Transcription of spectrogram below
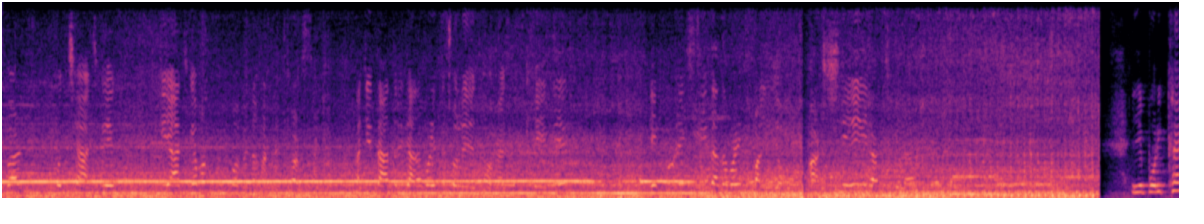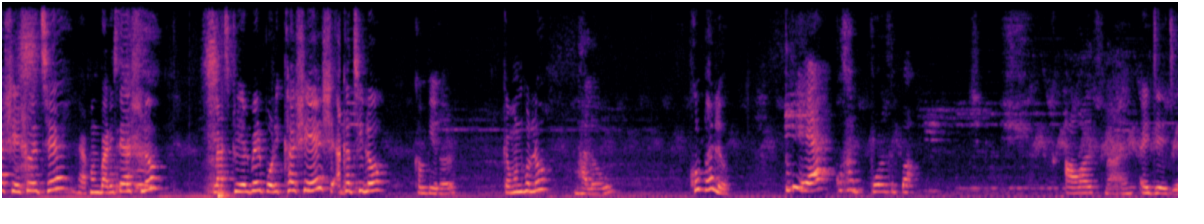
এবার হচ্ছে আজকে আজকে আবার ঘুম পাবে না হান্ড্রেড পার্সেন্ট আজকে তাড়াতাড়ি দাদা বাড়িতে চলে যেতে হবে আজকে খেয়ে দিয়ে একটু রেস্ট নিয়ে দাদা বাড়িতে পালিয়ে যাব আর সেই রাত্রিবেলা আসব এই যে পরীক্ষা শেষ হয়েছে এখন বাড়িতে আসলো। ক্লাস টুয়েলভের পরীক্ষা শেষ একা ছিল। কম্পিউটার কেমন হলো? ভালো। খুব ভালো। তুমি এক কথা বলতে পা আওয়াজ নাই। এই যে এই যে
